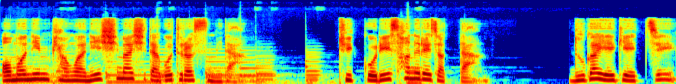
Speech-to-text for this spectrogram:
어머님 병환이 심하시다고 들었습니다. 뒷골이 서늘해졌다. 누가 얘기했지?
